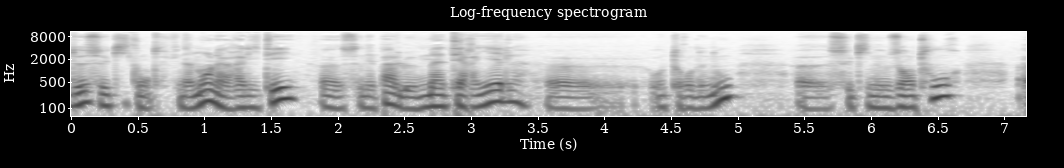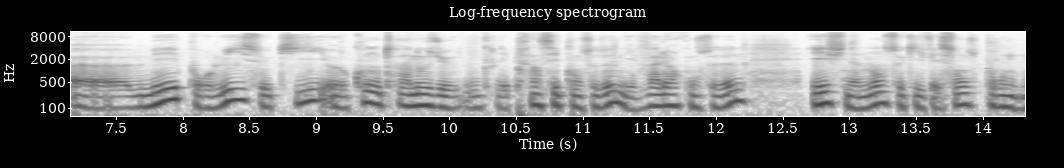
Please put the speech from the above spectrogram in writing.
de ce qui compte. Finalement, la réalité, euh, ce n'est pas le matériel euh, autour de nous, euh, ce qui nous entoure, mais pour lui, ce qui compte à nos yeux. Donc les principes qu'on se donne, les valeurs qu'on se donne, et finalement ce qui fait sens pour nous.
